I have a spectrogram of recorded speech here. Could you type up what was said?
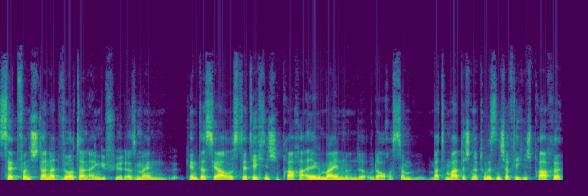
Set von Standardwörtern eingeführt. Also man kennt das ja aus der technischen Sprache allgemein und, oder auch aus der mathematischen, naturwissenschaftlichen Sprache,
